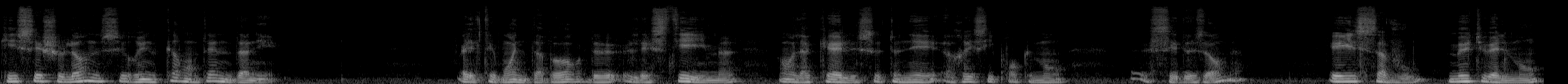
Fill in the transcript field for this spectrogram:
qui s'échelonnent sur une quarantaine d'années. Elles témoignent d'abord de l'estime en laquelle se tenaient réciproquement ces deux hommes, et ils s'avouent mutuellement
